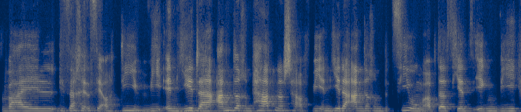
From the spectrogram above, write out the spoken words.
weil die Sache ist ja auch die, wie in jeder anderen Partnerschaft, wie in jeder anderen Beziehung, ob das jetzt irgendwie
